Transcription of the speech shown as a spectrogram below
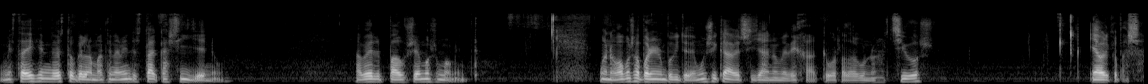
me está diciendo esto que el almacenamiento está casi lleno. A ver, pausemos un momento. Bueno, vamos a poner un poquito de música, a ver si ya no me deja que he borrado algunos archivos. Y a ver qué pasa.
